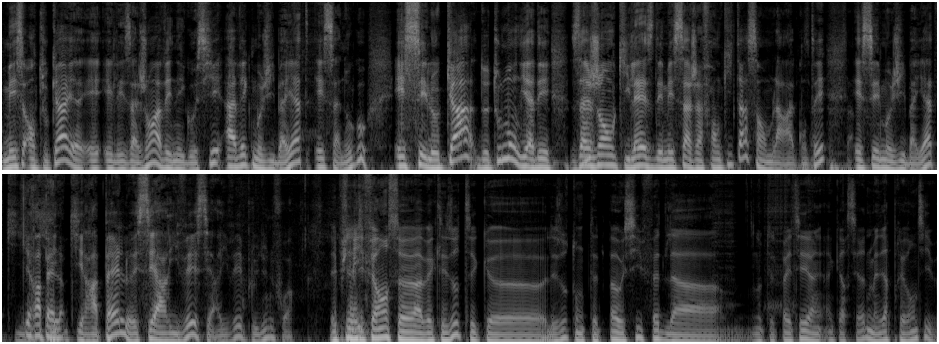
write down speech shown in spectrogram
Mais en tout cas, et, et les agents avaient négocié avec Moji Bayat et Sanogo. Et c'est le cas de tout le monde. Il y a des agents qui laissent des messages à Franquita, ça on me l'a raconté. Et c'est Moji Bayat qui, Qui rappelle. Qui, qui rappelle. Et c'est arrivé, c'est arrivé plus d'une fois. Et puis la différence euh, avec les autres, c'est que les autres n'ont peut-être pas aussi fait de la, n'ont peut-être pas été in- incarcérés de manière préventive.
